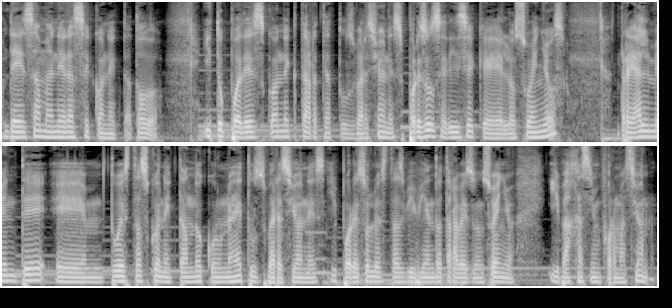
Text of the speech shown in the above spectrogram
de esa manera se conecta todo y tú puedes conectarte a tus versiones. Por eso se dice que los sueños realmente em, tú estás conectando con una de tus versiones y por eso lo estás viviendo a través de un sueño y bajas información.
